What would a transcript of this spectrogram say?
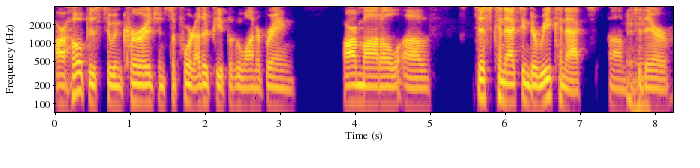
our hope is to encourage and support other people who want to bring our model of disconnecting to reconnect um, mm-hmm. to their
